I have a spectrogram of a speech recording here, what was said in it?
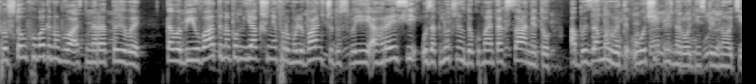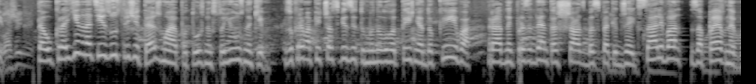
проштовхуватиме власні наративи та лобіюватиме пом'якшення формулювань щодо своєї агресії у заключних документах саміту, аби замилити очі міжнародній спільноті. Та Україна на цій зустрічі теж має потужних союзників. Зокрема, під час візиту минулого тижня до Києва радник президента США з безпеки Джейк Саліван запевнив,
